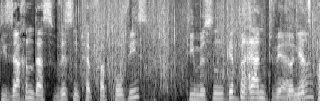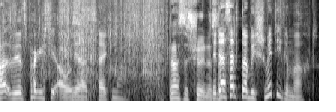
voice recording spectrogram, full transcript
die Sachen, das wissen Töpferprofis, die müssen gebrannt werden. So, und ne? jetzt, pa jetzt packe ich die aus. Ja, zeig mal. Das ist schön. Das, das hat, glaube ich, Schmidti gemacht.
